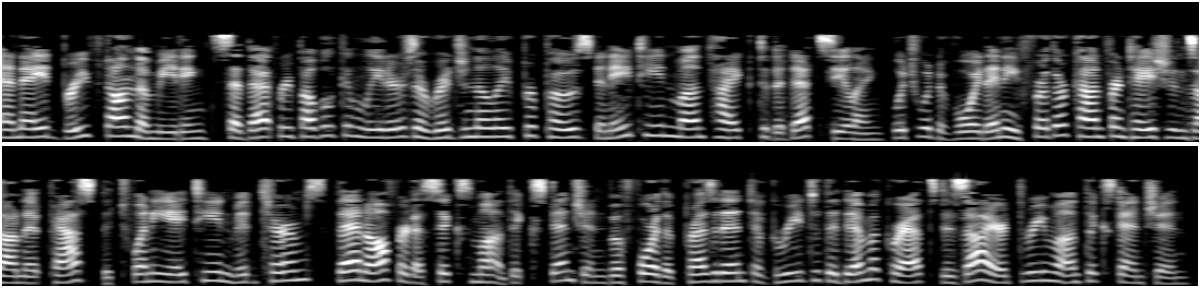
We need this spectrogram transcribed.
An aide briefed on the meeting said that Republican leaders originally proposed an 18-month hike to the debt ceiling, which would avoid any further confrontations on it past the 2018 midterms, then offered a six-month extension before the president agreed to the Democrats' desired three-month extension.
